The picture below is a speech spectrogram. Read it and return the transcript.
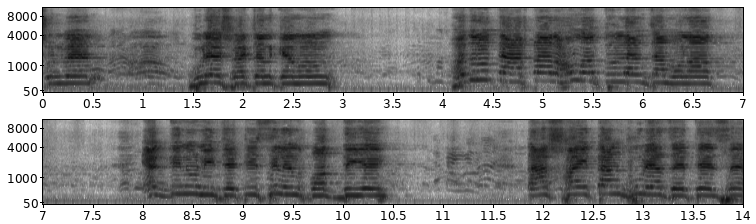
শুনবেন? বুড়ে শয়তান কেমন? হজরত আতা রহমতুল্লাহ জামলাত একদিন উনি যেতেছিলেন পথ দিয়ে, তার শয়তান ঘুরে যেতেছে।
